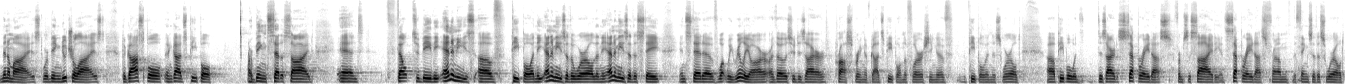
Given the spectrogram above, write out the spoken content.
minimized, we're being neutralized. The gospel and God's people are being set aside and felt to be the enemies of people and the enemies of the world and the enemies of the state instead of what we really are are those who desire prospering of God's people and the flourishing of the people in this world. Uh, people would desire to separate us from society and separate us from the things of this world.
